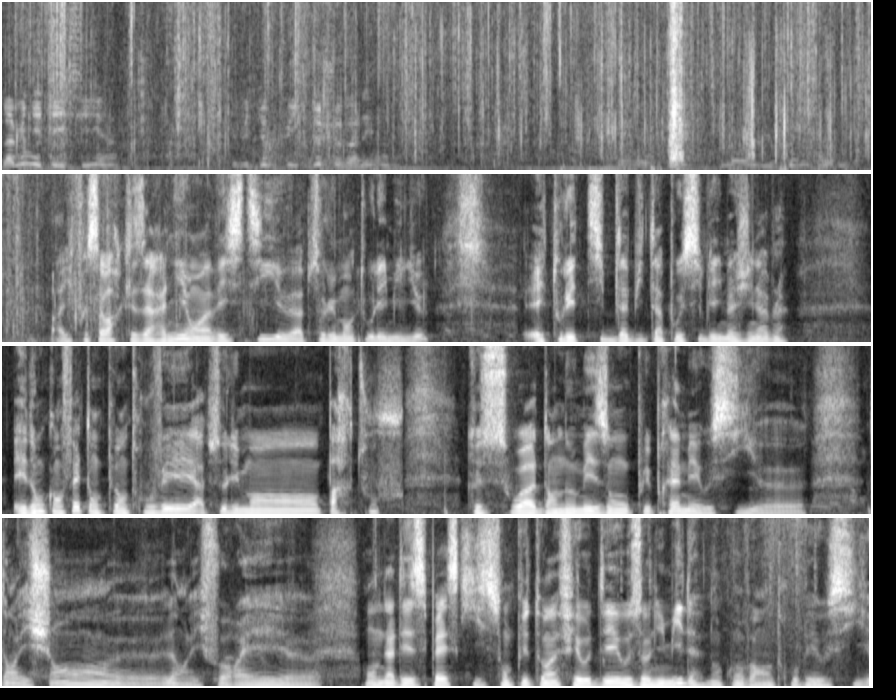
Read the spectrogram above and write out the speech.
La mine était ici. Hein. Il y avait deux deux chevalets. hein. Alors, il faut savoir que les araignées ont investi euh, absolument tous les milieux et tous les types d'habitats possibles et imaginables. Et donc en fait on peut en trouver absolument partout, que ce soit dans nos maisons au plus près, mais aussi euh, dans les champs, euh, dans les forêts. On a des espèces qui sont plutôt inféodées aux zones humides, donc on va en trouver aussi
